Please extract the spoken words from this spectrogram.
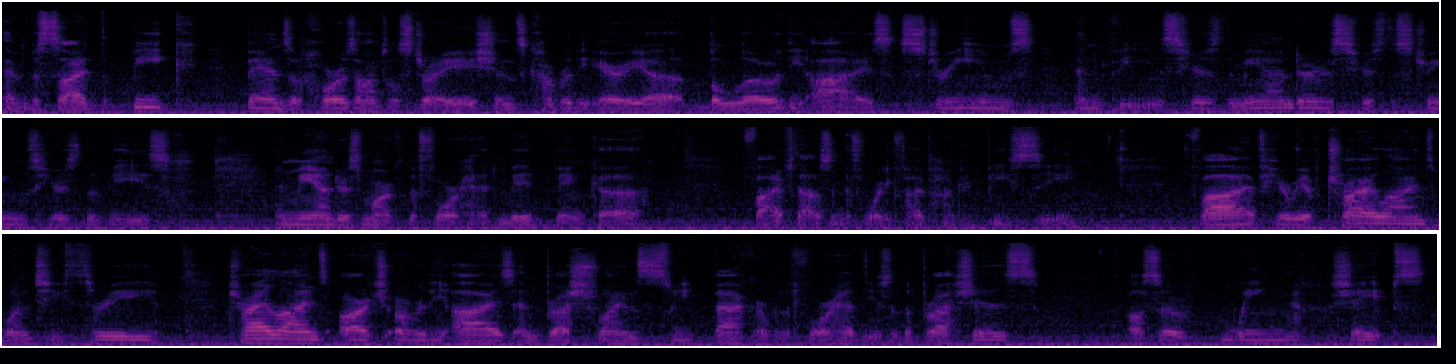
and beside the beak. Bands of horizontal striations cover the area below the eyes. Streams and V's. Here's the meanders, here's the streams, here's the V's. And meanders mark the forehead mid Vinca, 5000 to 4500 BC. 5, here we have trilines, 1, 2, 3. Trilines arch over the eyes and brush lines sweep back over the forehead. These are the brushes. Also wing shapes.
